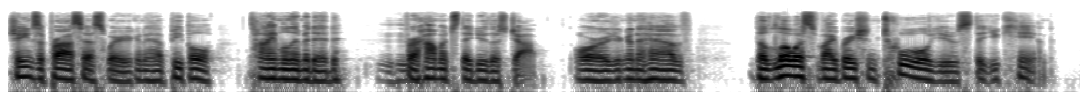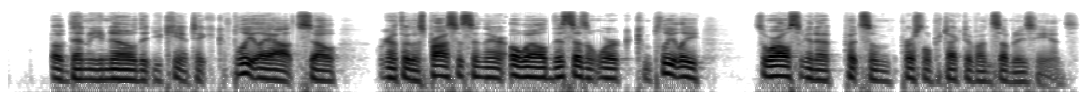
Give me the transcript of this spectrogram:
change the process where you're going to have people time limited mm-hmm. for how much they do this job, or you're going to have the lowest vibration tool use that you can. But then you know that you can't take it completely out. So we're going to throw this process in there. Oh, well, this doesn't work completely. So we're also going to put some personal protective on somebody's hands.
